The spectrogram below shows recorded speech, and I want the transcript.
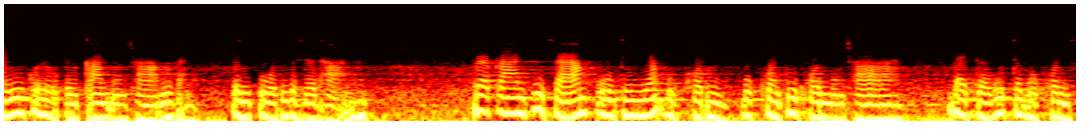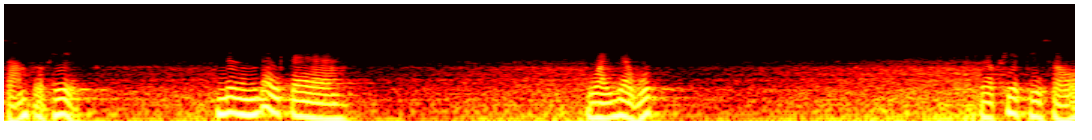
นี้ก็เรียกเป็นการบูชาเหมือนกัน เป็นปูทิสถาน ประการที่สามปูทิยบุคคล บุคคลที่ควรบูชา ได้แก่วุฒิบุคคลสามประเภทหนึ่งได้แก่วัยวุฒิประเภทที่สอง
